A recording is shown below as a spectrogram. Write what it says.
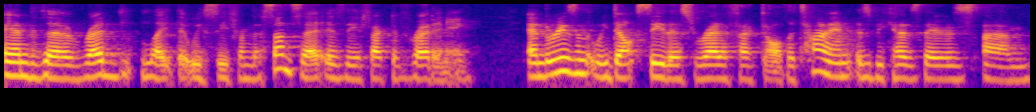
And the red light that we see from the sunset is the effect of reddening. And the reason that we don't see this red effect all the time is because there's, um,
